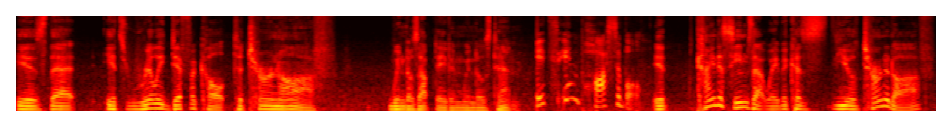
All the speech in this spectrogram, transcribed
is that it's really difficult to turn off Windows Update in Windows 10. It's impossible. It kind of seems that way because you'll turn it off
